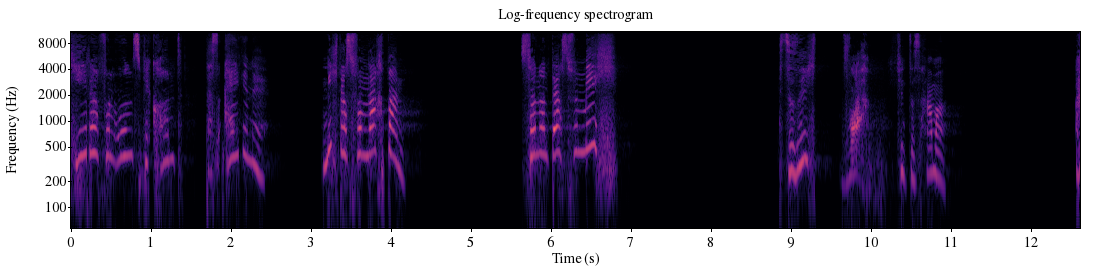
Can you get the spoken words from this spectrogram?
Jeder von uns bekommt das eigene. Nicht das vom Nachbarn, sondern das für mich. Ist das nicht? Boah, ich finde das Hammer.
